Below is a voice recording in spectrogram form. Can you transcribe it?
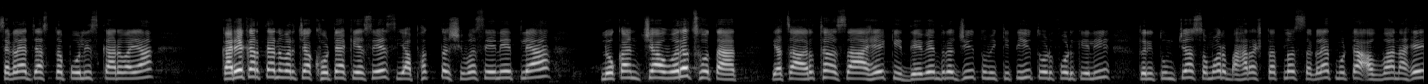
सगळ्यात जास्त पोलीस कारवाया कार्यकर्त्यांवरच्या खोट्या केसेस या फक्त शिवसेनेतल्या लोकांच्यावरच होतात. याचा अर्थ असा आहे की देवेंद्रजी तुम्ही कितीही तोडफोड केली तरी तुमच्यासमोर महाराष्ट्रातलं सगळ्यात मोठं आव्हान आहे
